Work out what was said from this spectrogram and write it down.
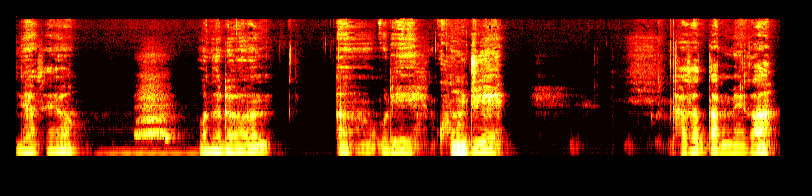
안녕하세요. 오늘은 어, 우리 공주의 다섯 남매가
